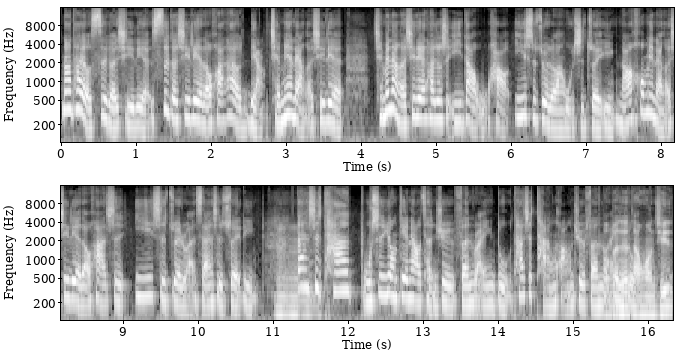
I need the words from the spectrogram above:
那它有四个系列，四个系列的话，它有两前面两个系列。前面两个系列它就是一到五号，一是最软，五是最硬。然后后面两个系列的话是一是最软，三是最硬。嗯但是它不是用电料层去分软硬度，它是弹簧去分软硬度。本身弹簧其实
